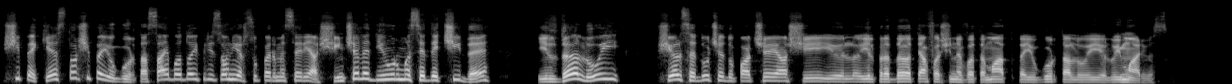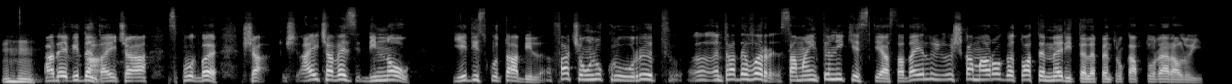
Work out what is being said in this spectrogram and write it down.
și pe chestor și pe iogurta, să aibă doi prizonieri super meseriași. Și în cele din urmă se decide, îl dă lui și el se duce după aceea și îl, îl predă teafăr și nevătămat pe iogurta lui, lui Marius. Mm-hmm. Dar evident, ah. aici spun, bă, și aici aveți din nou, e discutabil. Face un lucru urât, într-adevăr, s-a mai întâlnit chestia asta, dar el își cam arogă toate meritele pentru capturarea lui.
